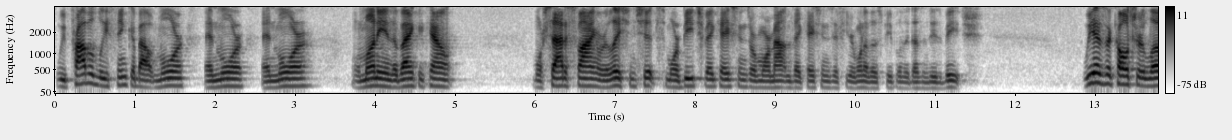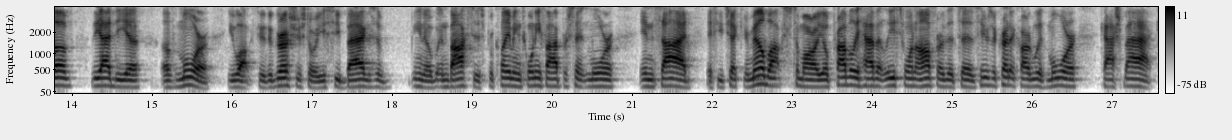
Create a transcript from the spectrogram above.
we probably think about more and more and more more money in the bank account, more satisfying relationships, more beach vacations, or more mountain vacations if you're one of those people that doesn't do the beach. We as a culture love the idea of more. You walk through the grocery store, you see bags of, you know, in boxes proclaiming 25% more inside. If you check your mailbox tomorrow, you'll probably have at least one offer that says, here's a credit card with more cash back.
